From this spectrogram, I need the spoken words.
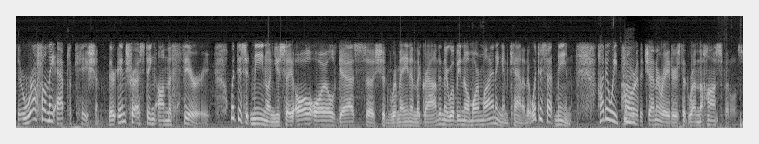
They're rough on the application. They're interesting on the theory. What does it mean when you say all oil, gas uh, should remain in the ground and there will be no more mining in Canada? What does that mean? How do we power mm. the generators that run the hospitals?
